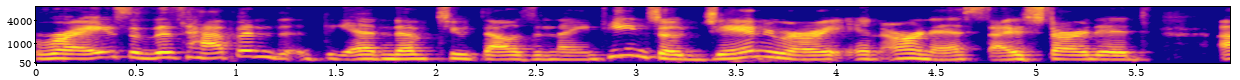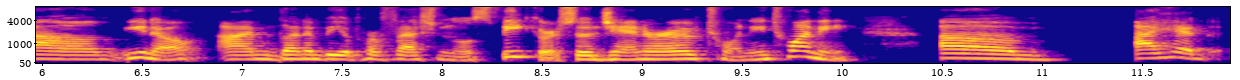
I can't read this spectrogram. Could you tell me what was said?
right so this happened at the end of 2019 so january in earnest i started um you know i'm going to be a professional speaker so january of 2020 um i had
